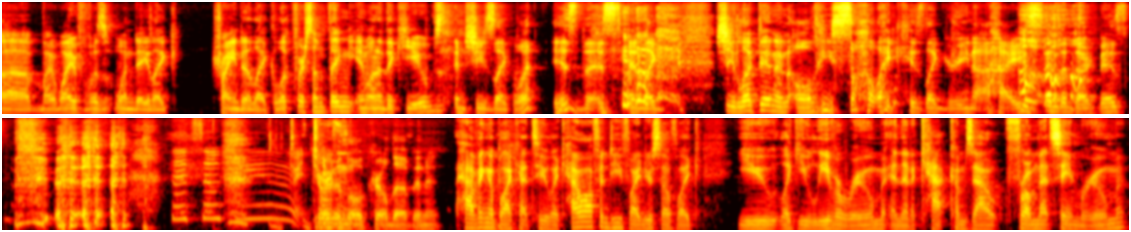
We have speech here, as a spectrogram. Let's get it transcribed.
uh my wife was one day like trying to like look for something in one of the cubes and she's like what is this and like she looked in and only saw like his like green eyes in the darkness That's so cute. Jordan Jordan- all curled up in it Having a black cat too. Like, how often do you find yourself like you like you leave a room and then a cat comes out from that same room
